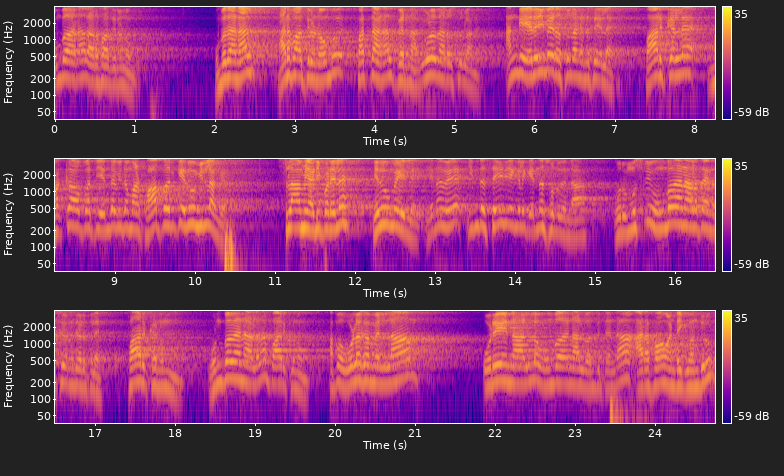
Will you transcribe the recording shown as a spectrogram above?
ஒன்பதாம் நாள் அரஃபா தின நோம்பு ஒன்பதாம் நாள் அரஃபா திரு நோம்பு பத்தாம் நாள் பெருநாள். இவ்வளோ தான் ரசூலாங்க அங்கே. எதையுமே ரசூலாங்க என்ன செய்யலை? பார்க்கல. மக்காவை பற்றி எந்த விதமான பார்ப்பதற்கு எதுவும் இல்லைங்க இஸ்லாமிய அடிப்படையில் எதுவுமே இல்லை. எனவே இந்த செய்தி எங்களுக்கு என்ன சொல்லுதுன்னா ஒரு முஸ்லீம் ஒன்பதாம் நாள் தான் என்ன செய்யணும் இந்த இடத்துல? பார்க்கணும். ஒன்பதாம் நாள் தான் பார்க்கணும். அப்போ உலகம் எல்லாம் ஒரே நாளில் ஒன்பதாம் நாள் வந்துட்டேன்னா அரஃபாவும் அன்றைக்கு வந்துடும்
